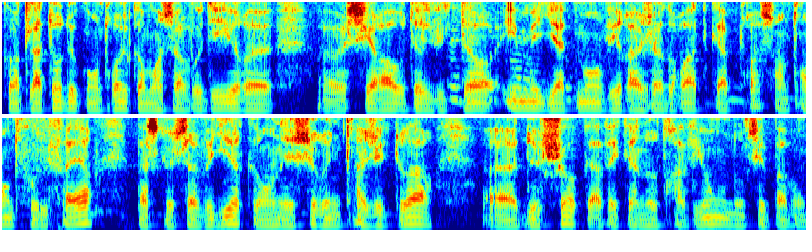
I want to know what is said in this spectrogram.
quand la tour de contrôle commence à vous dire Sierra Hotel Victor, immédiatement virage à droite, cap 330, faut le faire, parce que ça veut dire qu'on est sur une trajectoire de choc avec un autre avion, donc c'est pas bon.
